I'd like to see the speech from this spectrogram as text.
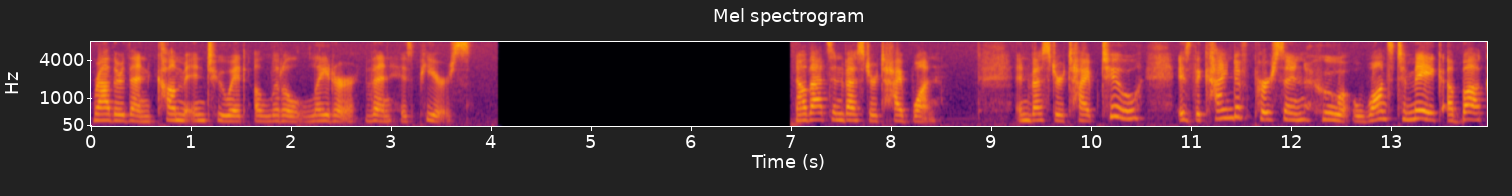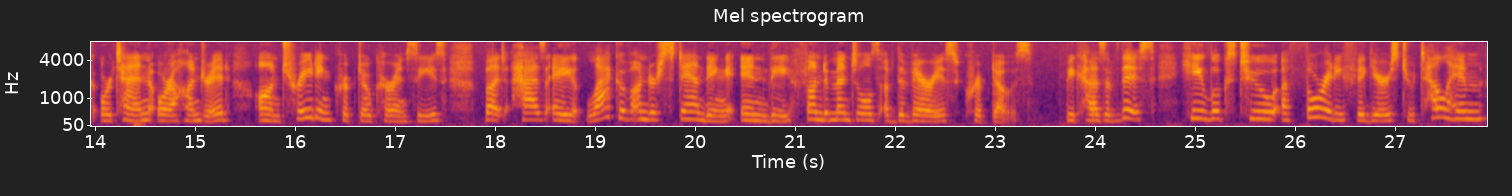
rather than come into it a little later than his peers. Now that's investor type 1. Investor type 2 is the kind of person who wants to make a buck or 10 or a 100 on trading cryptocurrencies, but has a lack of understanding in the fundamentals of the various cryptos. Because of this, he looks to authority figures to tell him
